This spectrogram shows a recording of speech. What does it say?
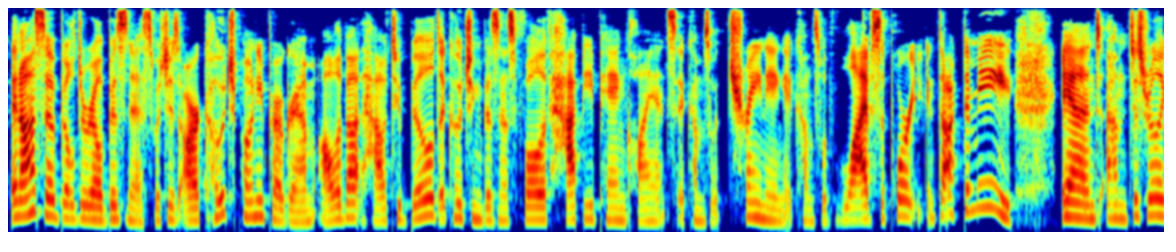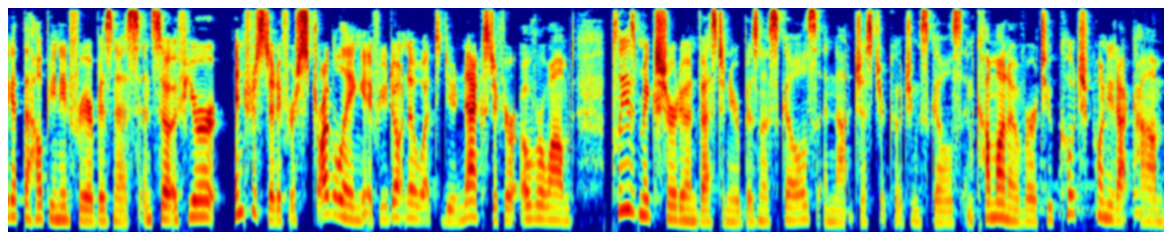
And also build a real business, which is our Coach Pony program, all about how to build a coaching business full of happy paying clients. It comes with training, it comes with live support. You can talk to me and um, just really get the help you need for your business. And so if you're interested, if you're struggling, if you don't know what to do next, if you're overwhelmed, please make sure to invest in your business skills and not just your coaching skills and come on over to coachpony.com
